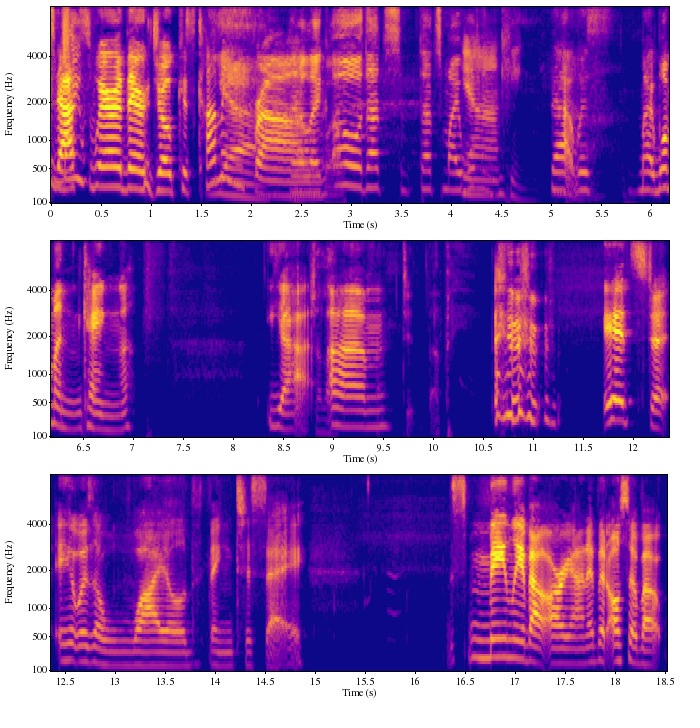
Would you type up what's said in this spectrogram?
That's that's, my- where their joke is coming Yeah. from. They're like, oh, that's that's my Yeah. woman king. that Yeah. was my woman king. Yeah. Which I like. Um it's just it was a wild thing to say. It's mainly about Ariana, but also about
